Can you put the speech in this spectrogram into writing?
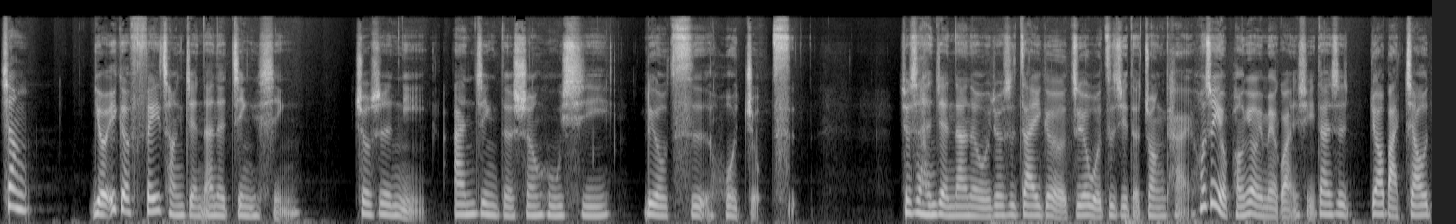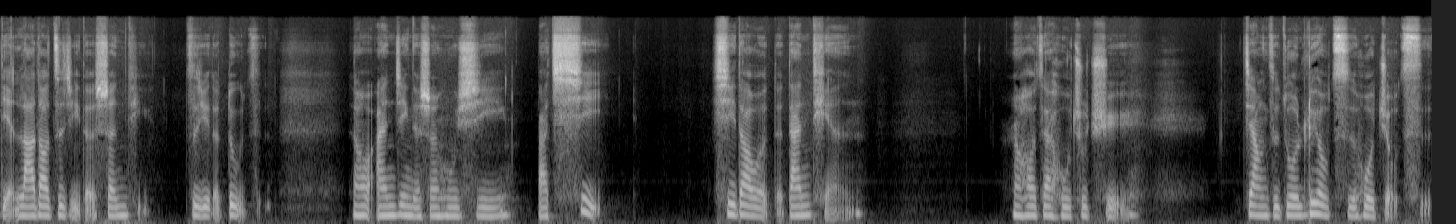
像有一个非常简单的静心，就是你安静的深呼吸六次或九次，就是很简单的。我就是在一个只有我自己的状态，或是有朋友也没有关系，但是要把焦点拉到自己的身体、自己的肚子，然后安静的深呼吸，把气吸到我的丹田。然后再呼出去，这样子做六次或九次。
